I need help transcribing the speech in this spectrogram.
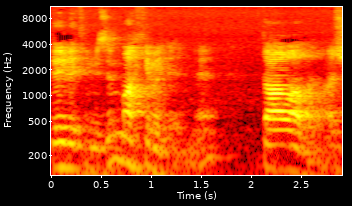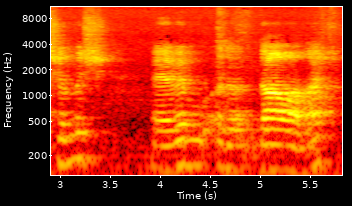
devletimizin mahkemelerine davalar açılmış e, ve bu davalar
